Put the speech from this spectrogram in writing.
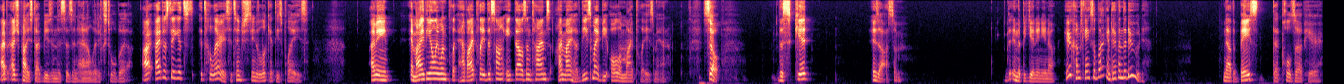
I, I, should probably stop using this as an analytics tool, but I, I just think it's it's hilarious. It's interesting to look at these plays. I mean, am I the only one? Play, have I played this song 8,000 times? I might have. These might be all of my plays, man. So, the skit is awesome. In the beginning, you know, here comes Gangsta Blac and Devin the Dude. Now, the bass that pulls up here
